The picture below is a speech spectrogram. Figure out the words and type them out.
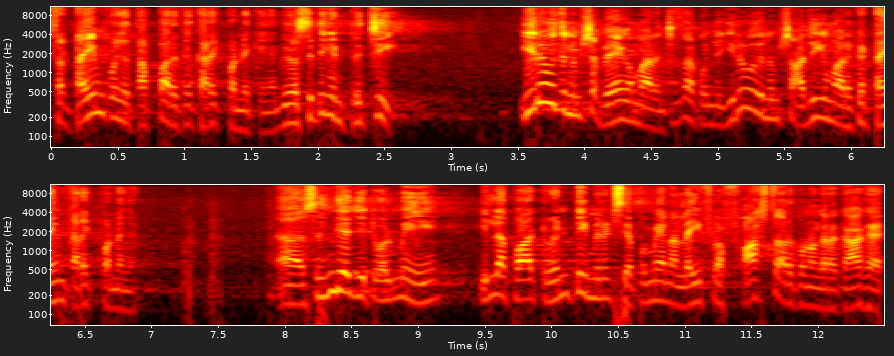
சார் டைம் கொஞ்சம் தப்பாக இருக்குது கரெக்ட் பண்ணிக்கங்க. We are sitting in Trichy இருபது நிமிஷம் வேகமாக இருந்துச்சு. சார் கொஞ்சம் இருபது நிமிஷம் அதிகமாக இருக்க டைம் கரெக்ட் பண்ணுங்க. சிந்தியாஜி டோல்மி இல்லைப்பா டுவெண்ட்டி மினிட்ஸ் எப்பவுமே நான் லைஃப்பில் ஃபாஸ்ட்டாக இருக்கணுங்கிறக்காக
